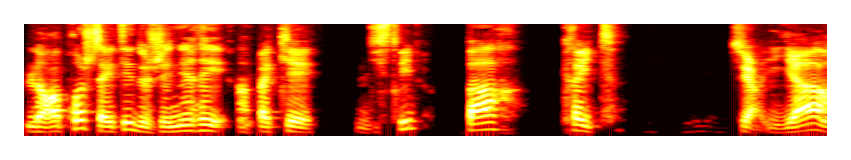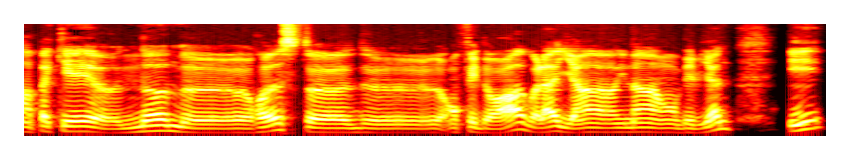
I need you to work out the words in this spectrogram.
leur approche, ça a été de générer un paquet distrib par crate. il y a un paquet euh, nom euh, Rust euh, de, en Fedora, voilà, il y, en a un en Debian, et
